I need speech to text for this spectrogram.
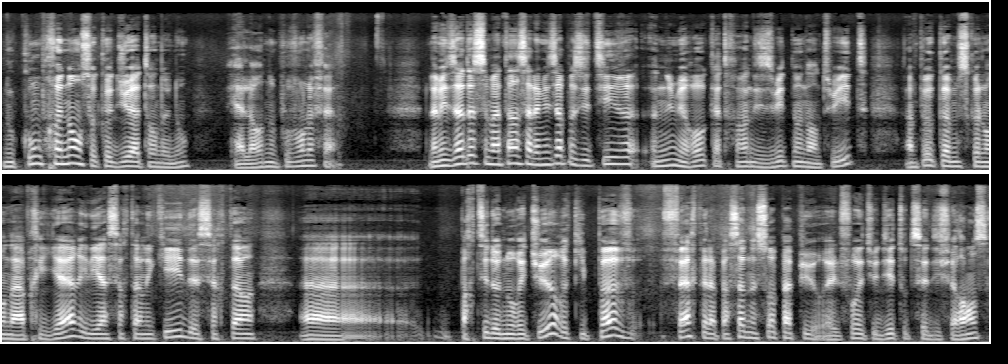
nous comprenons ce que Dieu attend de nous, et alors nous pouvons le faire. La mise de ce matin, c'est la mise positive numéro 98-98. Un peu comme ce que l'on a appris hier, il y a certains liquides et certains euh, parties de nourriture qui peuvent faire que la personne ne soit pas pure. Et il faut étudier toutes ces différences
